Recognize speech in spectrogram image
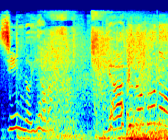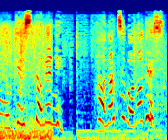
真の矢は邪悪の炎を消すために放つものです。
